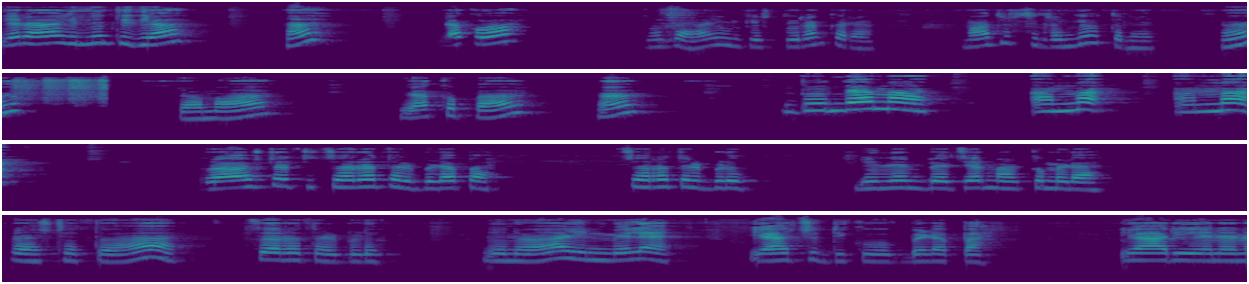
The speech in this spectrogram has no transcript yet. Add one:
ಏನ, ಇಲ್ಲಿ ನಿಂತಿದ್ಯಾ? ಹಾ? ಯಾಕೋ ಮಗ, ಇವ್ನಿಗೆ ಎಷ್ಟು ದುರಂಕರ ಮಾತಾಡ್ಸಿದ್ರಂಗೆ ಹಂಗೆ ಹೋಗ್ತಾನೆ ಹಾ? ರಾಮ, ಯಾಕಪ್ಪ? ಹಾ? ರಾಷ್ಟ್ರತ್ತು ಸರ ಬಿಡಪ್ಪ. ಸರ ಬಿಡು. ನೀನೇನು ಬೇಜಾರು ಮಾಡ್ಕೊಂಬೇಡ. ರಾಷ್ಟ್ರತ್ತು ಸರ ಬಿಡು. ನೀನು ಇನ್ಮೇಲೆ ಯಾರ ಸುದ್ದಿಗೂ ಹೋಗ್ಬೇಡಪ್ಪ. ಯಾರು ಏನಾನ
